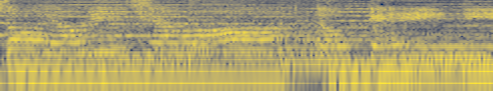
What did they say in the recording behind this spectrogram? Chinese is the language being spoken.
所有一切我都给你。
